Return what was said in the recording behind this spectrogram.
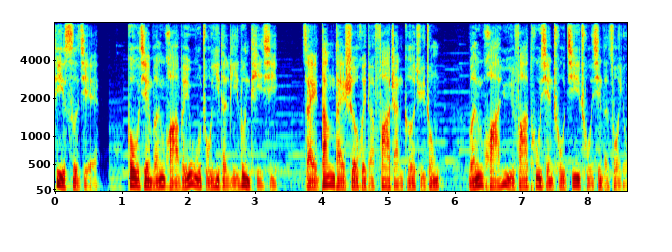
第四节，构建文化唯物主义的理论体系。在当代社会的发展格局中，文化愈发凸显出基础性的作用，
